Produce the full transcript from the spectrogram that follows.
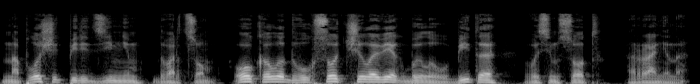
на площадь перед Зимним дворцом. Около 200 человек было убито, 800 ранено.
